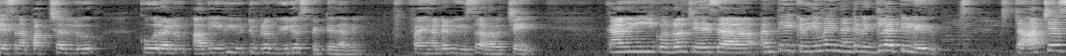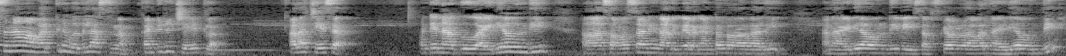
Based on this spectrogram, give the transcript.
చేసిన పచ్చళ్ళు కూరలు అవి ఇవి యూట్యూబ్లో వీడియోస్ పెట్టేదాన్ని. ఫైవ్ హండ్రెడ్ వ్యూస్ అలా వచ్చాయి. కానీ కొన్ని రోజులు చేసా అంతే ఇక్కడ ఏమైందంటే రెగ్యులారిటీ లేదు. స్టార్ట్ చేస్తున్నాం ఆ వర్క్ని వదిలేస్తున్నాం కంటిన్యూ చేయట్లా. అలా చేశా అంటే నాకు ఐడియా ఉంది ఆ సంవత్సరానికి నాలుగు వేల గంటలు రావాలి అని ఐడియా ఉంది వెయ్యి సబ్స్క్రైబర్ రావాలని ఐడియా ఉంది.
